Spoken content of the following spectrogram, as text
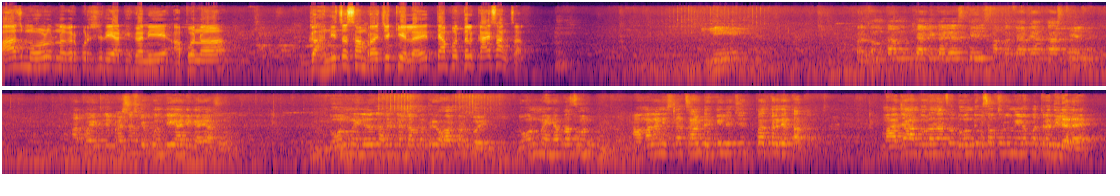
आज मोहोळ नगर परिषद या ठिकाणी आपण घाणीचं साम्राज्य केलं आहे त्याबद्दल काय सांगचाल मी प्रथमतः मुख्य अधिकारी असतील स्थापत्य अभियंता असतील अथवा इथले प्रशासकीय कोणतेही अधिकारी असो दोन महिने झालं त्यांना पत्र व्यवहार करतोय. दोन महिन्यापासून आम्हाला निसला चाल ढकेलीचे पत्र देतात. माझ्या आंदोलनाचं दोन दिवसापूर्वी मी पत्र दिलेलं आहे.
